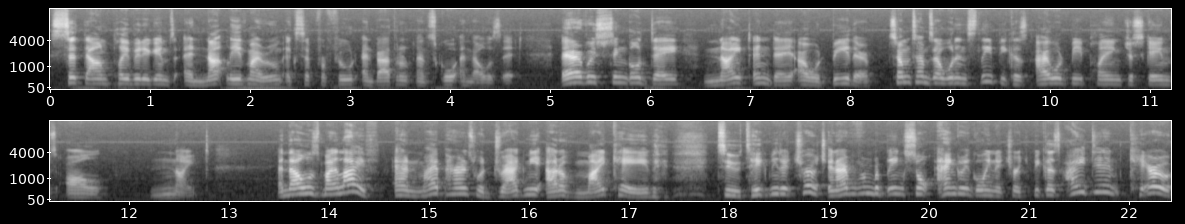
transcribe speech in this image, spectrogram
sit down, play video games, and not leave my room except for food and bathroom and school, and that was it. Every single day, night and day, I would be there. Sometimes I wouldn't sleep because I would be playing just games all night. And that was my life. And my parents would drag me out of my cave to take me to church. And I remember being so angry going to church because I didn't care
